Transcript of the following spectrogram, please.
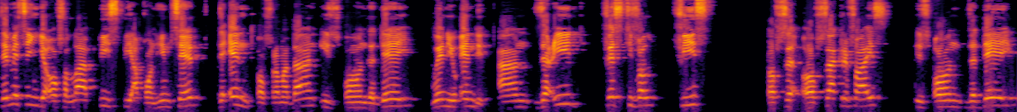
The Messenger of Allah, peace be upon him, said, The end of Ramadan is on the day when you end it. And the Eid festival feast of, of sacrifice is on the day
